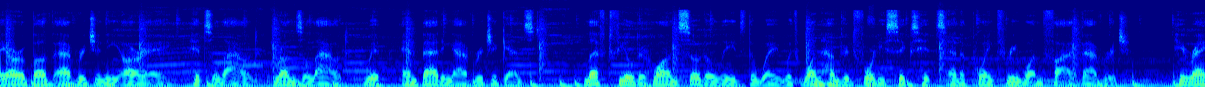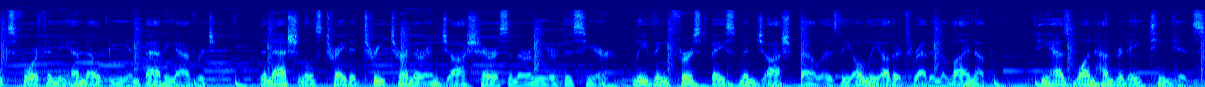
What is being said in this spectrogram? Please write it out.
They are above average in ERA, hits allowed, runs allowed, whip, and batting average against. Left fielder Juan Soto leads the way with 146 hits and a .315 average. He ranks 4th in the MLB in batting average. The Nationals traded Trea Turner and Josh Harrison earlier this year, leaving first baseman Josh Bell as the only other threat in the lineup. He has 118 hits,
